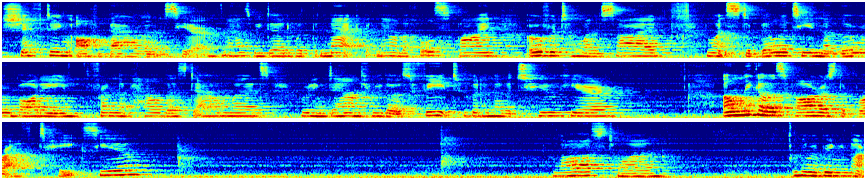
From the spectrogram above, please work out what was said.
shifting off balance here, as we did with the neck, but now the whole spine over to one side. We want stability in the lower body from the pelvis downwards, rooting down through those feet. We've got another two here. Only go as far as the breath takes you. Last one. And then we're bringing that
